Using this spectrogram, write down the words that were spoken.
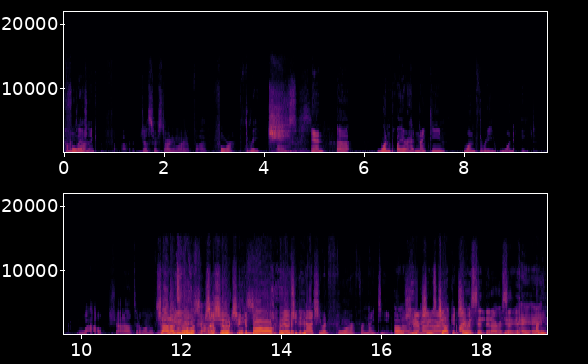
How many players do you think? F- uh, just their starting lineup five. four. Three. Jesus. And uh, one player had 19, one three, one eight. Wow. Shout out to the one with Shout out to the one. Shout She showed she could ball. no, she did not. She went four for 19. Oh, Oh, she, mind, she was all right. chucking. She I was, rescinded. I yeah, rescinded. hey, hey, I mean-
